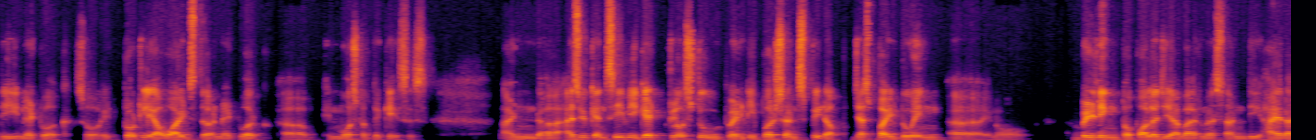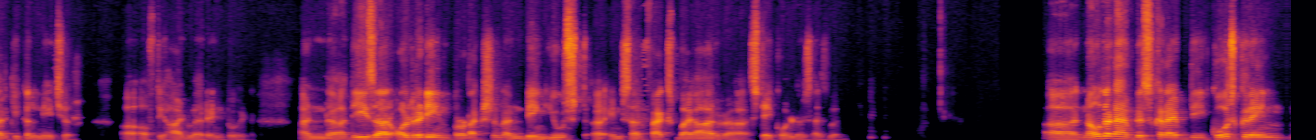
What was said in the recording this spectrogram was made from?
the network. So it totally avoids the network in most of the cases. And uh, as you can see, we get close to 20% speed up just by doing, uh, you know, building topology awareness and the hierarchical nature uh, of the hardware into it. And uh, these are already in production and being used uh, in CERFACS by our stakeholders as well. Uh, now that I have described the coarse grain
